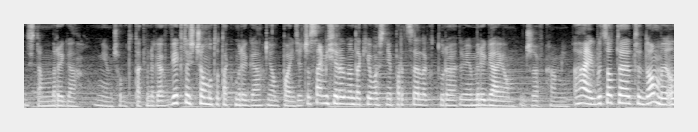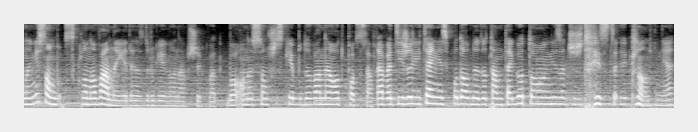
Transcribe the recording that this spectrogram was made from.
gdzieś tam mryga. Nie wiem, czemu to tak mryga. Wie ktoś, czemu to tak mryga? Nie mam pojęcia. Czasami się robią takie właśnie parcele, które, nie wiem, mrygają drzewkami. Aha, jakby co, te, te domy, one nie są sklonowane jeden z drugiego na przykład, bo one są wszystkie budowane od podstaw. Nawet jeżeli ten jest podobny do tamtego, to nie znaczy, że to jest klon, nie?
